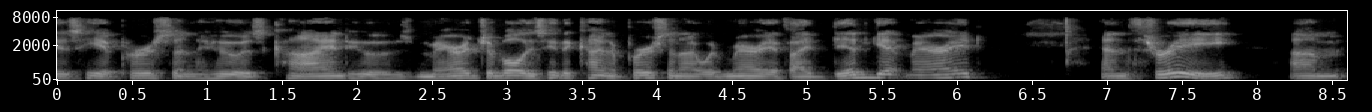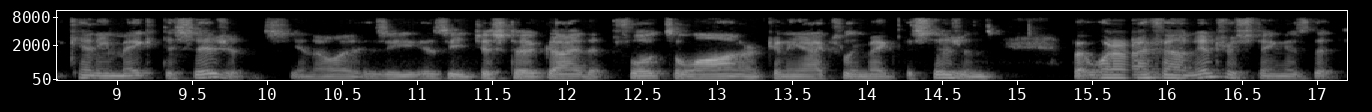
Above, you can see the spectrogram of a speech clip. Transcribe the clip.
is he a person who is kind, who is marriageable? Is he the kind of person I would marry if I did get married? And three, um, can he make decisions? You know, is he is he just a guy that floats along, or can he actually make decisions? But what I found interesting is that,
